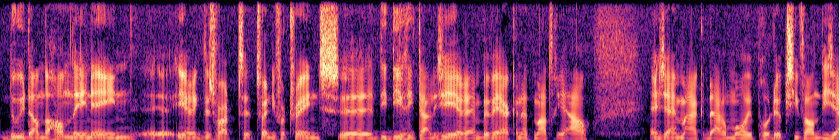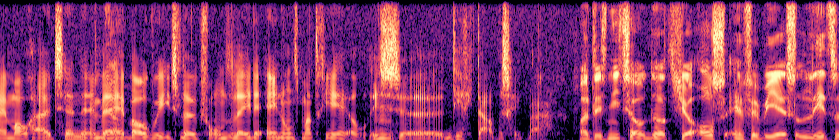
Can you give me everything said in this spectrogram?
doe je dan de handen in één. Uh, Erik de Zwart, 24 Trains, uh, die digitaliseren en bewerken het materiaal. En zij maken daar een mooie productie van die zij mogen uitzenden. En wij ja. hebben ook weer iets leuks voor onze leden. En ons materieel is uh, digitaal beschikbaar. Maar het is niet zo dat je als NVBS-lid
